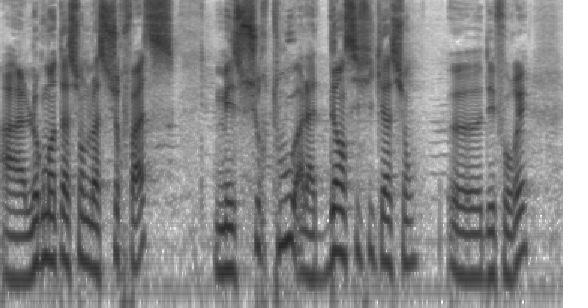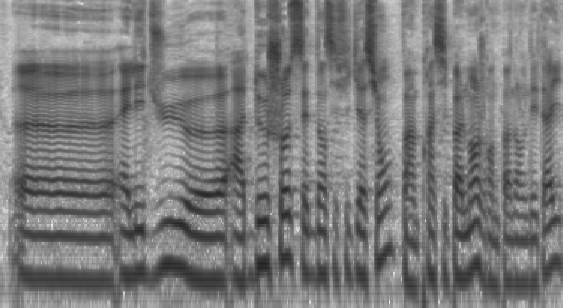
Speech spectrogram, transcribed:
à l'augmentation de la surface, mais surtout à la densification des forêts. Elle est due à deux choses cette densification, enfin principalement, je rentre pas dans le détail.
